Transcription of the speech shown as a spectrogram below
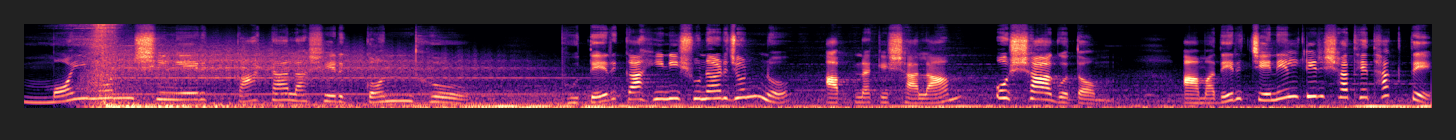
ময়মন সিংয়ের কাটা লাশের গন্ধ। ভূতের কাহিনী শোনার জন্য আপনাকে সালাম ও স্বাগতম। আমাদের চ্যানেলটির সাথে থাকতে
